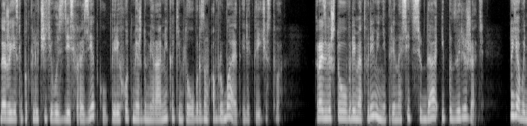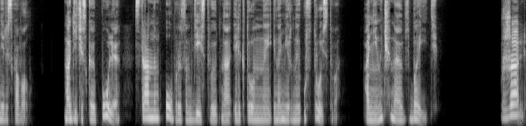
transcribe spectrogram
Даже если подключить его здесь в розетку, переход между мирами каким-то образом обрубает электричество. Разве что время от времени переносить сюда и подзаряжать. Но я бы не рисковал. Магическое поле странным образом действует на электронные иномирные устройства. Они начинают сбоить. Жаль.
